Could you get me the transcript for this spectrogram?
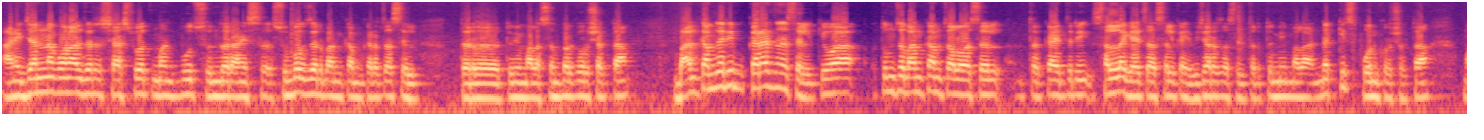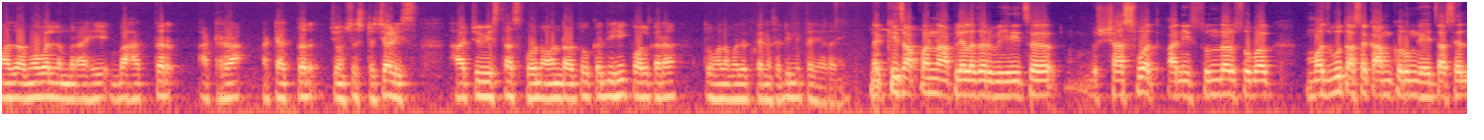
आणि ज्यांना कोणाला जर शाश्वत मजबूत सुंदर आणि स- सुबक जर बांधकाम करायचं असेल तर तुम्ही मला संपर्क करू शकता. बांधकाम जरी करायचं नसेल किंवा तुमचं बांधकाम चालू असेल तर काहीतरी सल्ला घ्यायचा असेल काही विचारायचं असेल तर तुम्ही मला नक्कीच फोन करू शकता. माझा मोबाईल नंबर आहे बहात्तर अठरा अठ्याहत्तर चौसष्ट चाळीस हा चोवीस तास फोन ऑन राहतो. कधीही कॉल करा तुम्हाला मदत करण्यासाठी मी तयार आहे. नक्कीच आपण आपल्याला जर विहिरीचं शाश्वत आणि सुंदर सुबक मजबूत असं काम करून घ्यायचं असेल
